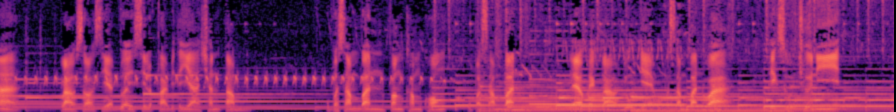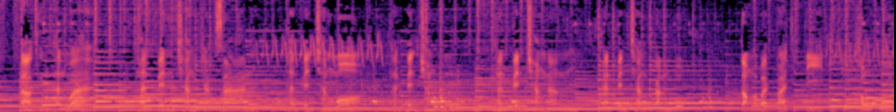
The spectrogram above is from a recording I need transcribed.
5. กล่าวส่อเสียดด้วยศิลปวิทยาชั้นต่ำอุปสัมบันฟังคำของอุปสัมบันแล้วไปกล่าวยุ่ยแย่อุปสัมบันว่า ภิกษุชื่อนี้ กล่าวถึงท่านว่า ท่านเป็นช่างจักสาร ท่านเป็นช่างหม้อ ท่านเป็นช่างหูท่านเป็นช่างหนัง ท่านเป็นช่างกันบก ต้องอบัติปาจิตตีทุกๆคำพูด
